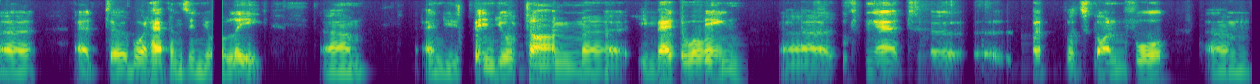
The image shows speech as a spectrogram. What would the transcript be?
uh, at uh, what happens in your league um, and you spend your time uh, evaluating, uh, looking at uh, what, what's gone before, um,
